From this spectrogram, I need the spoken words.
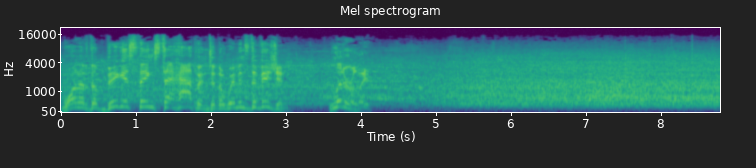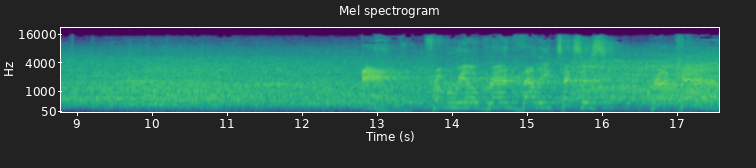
One of the biggest things to happen to the women's division. Literally. And from Rio Grande Raquel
